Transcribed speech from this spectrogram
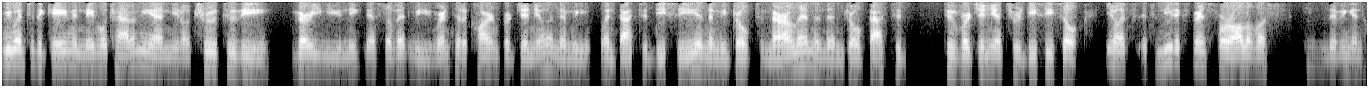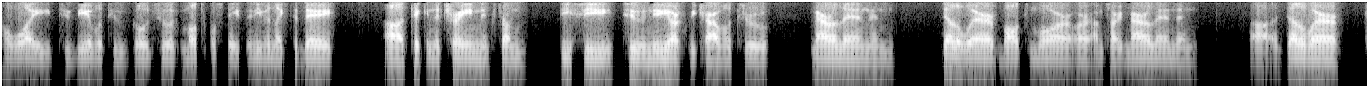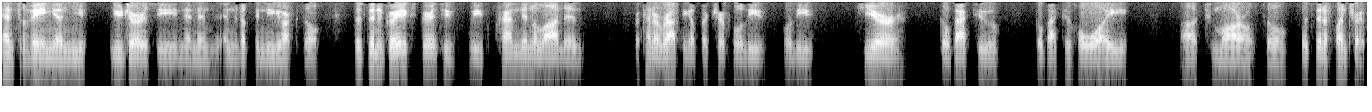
we went to the game in Naval Academy, and you know, true to the very uniqueness of it. We rented a car in Virginia, and then we went back to D.C., and then we drove to Maryland, and then drove back to to Virginia through D.C. So you know, it's it's a neat experience for all of us living in Hawaii to be able to go to like, multiple states, and even like today, uh, taking the train from D.C. to New York, we traveled through Maryland and Delaware, Baltimore, or I'm sorry, Maryland and uh, Delaware, Pennsylvania, New, New Jersey, and then, ended up in New York. So, so it's been a great experience. We've, we've crammed in a lot, and we're kind of wrapping up our trip. We'll leave we'll leave here, go back to go back to Hawaii uh, tomorrow. So, so it's been a fun trip.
